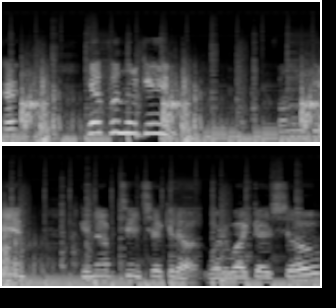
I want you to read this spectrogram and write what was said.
Okay. Yeah, fun little game. Fun little game. Get an opportunity to check it out. Whitey the White Guys Show.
